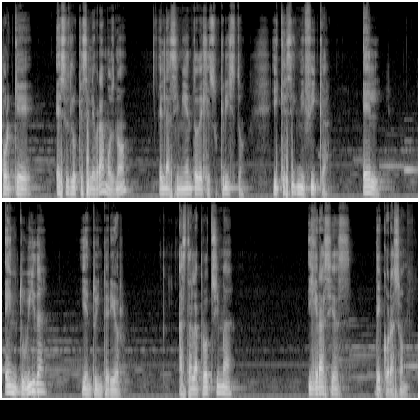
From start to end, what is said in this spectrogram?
Porque eso es lo que celebramos, ¿no? El nacimiento de Jesucristo. ¿Y qué significa Él en tu vida y en tu interior? Hasta la próxima y gracias de corazón.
